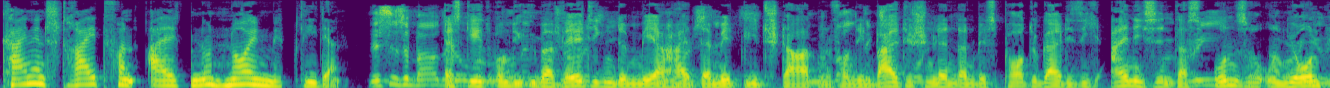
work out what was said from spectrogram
keinen Streit von alten und neuen Mitgliedern. Es geht um die überwältigende Mehrheit der Mitgliedstaaten, von den baltischen Ländern bis Portugal, die sich einig sind, dass unsere Union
